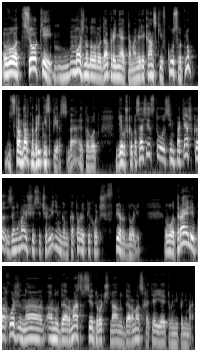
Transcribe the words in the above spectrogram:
вот, все окей, можно было бы, да, принять там американский вкус, вот, ну, стандартно Бритни Спирс, да, это вот девушка по соседству, симпатяшка, занимающаяся черлидингом, которой ты хочешь впердолить. Вот, Райли похожи на Ану де Армас, все дрочат на Ану де Армас, хотя я этого не понимаю.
